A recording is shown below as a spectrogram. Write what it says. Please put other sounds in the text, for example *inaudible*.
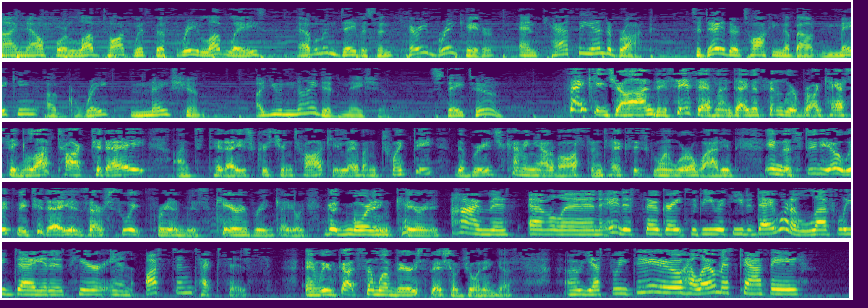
Time now for Love Talk with the three love ladies, Evelyn Davison, Carrie Brinkater, and Kathy Endebrock. Today they're talking about making a great nation, a united nation. Stay tuned. Thank you, John. This is Evelyn Davison. We're broadcasting Love Talk today on today's Christian Talk 1120, the bridge coming out of Austin, Texas, going worldwide. And in the studio with me today is our sweet friend, Miss Carrie Brinkater. Good morning, Carrie. Hi, Miss Evelyn. It is so great to be with you today. What a lovely day it is here in Austin, Texas. And we've got someone very special joining us. Oh, yes, we do. Hello, Miss Kathy.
